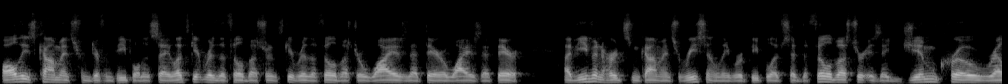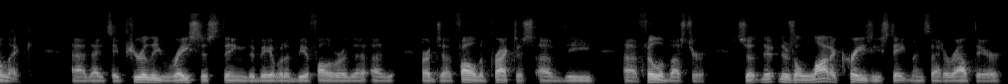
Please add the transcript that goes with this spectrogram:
all these comments from different people to say, let's get rid of the filibuster. Let's get rid of the filibuster. Why is that there? Why is that there? I've even heard some comments recently where people have said the filibuster is a Jim Crow relic. Uh, that it's a purely racist thing to be able to be a follower of the uh, or to follow the practice of the uh, filibuster. So there, there's a lot of crazy statements that are out there.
